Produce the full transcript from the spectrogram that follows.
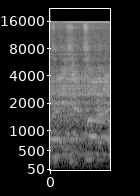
Prison for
